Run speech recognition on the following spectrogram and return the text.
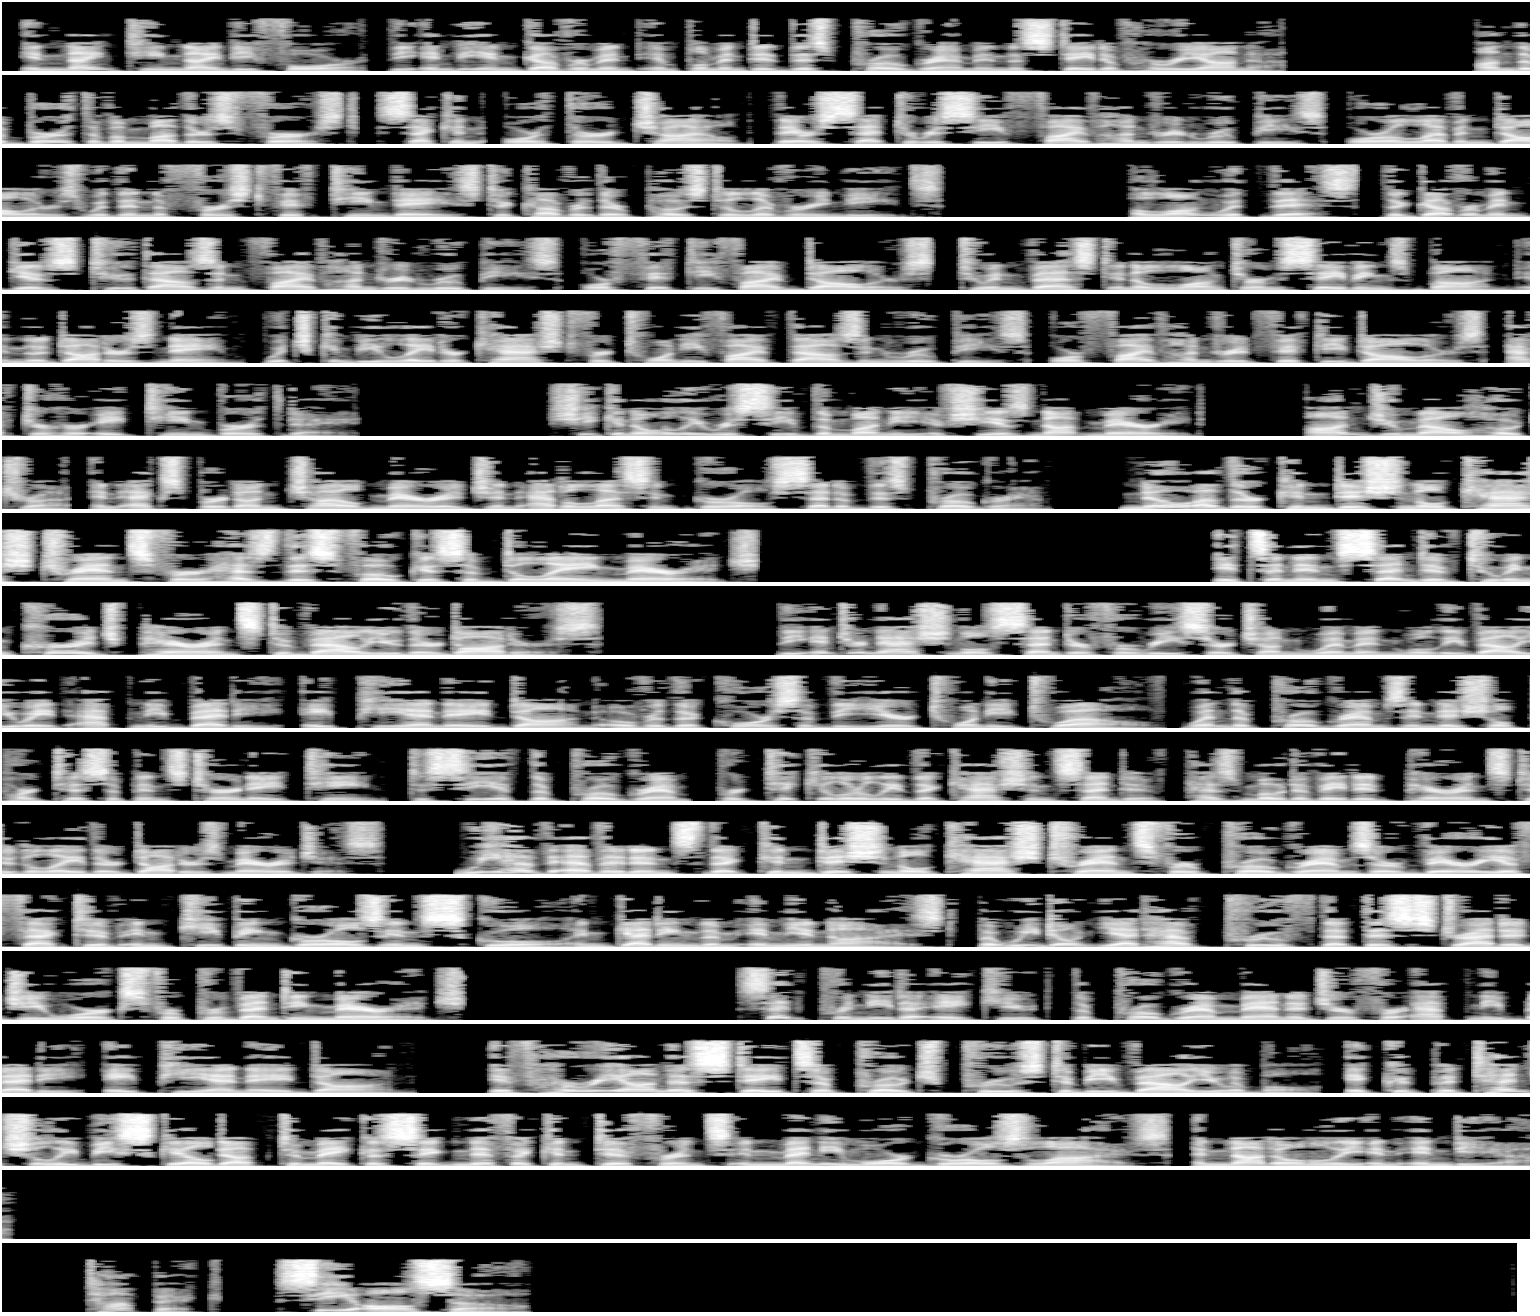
In 1994, the Indian government implemented this program in the state of Haryana. On the birth of a mother's first, second, or third child, they are set to receive 500 rupees, or $11 within the first 15 days to cover their post-delivery needs. Along with this, the government gives 2,500 rupees, or $55, to invest in a long-term savings bond in the daughter's name, which can be later cashed for 25,000 rupees, or $550, after her 18th birthday. She can only receive the money if she is not married. Anju Malhotra, an expert on child marriage and adolescent girls said of this program, "...no other conditional cash transfer has this focus of delaying marriage." It's an incentive to encourage parents to value their daughters. The International Center for Research on Women will evaluate Apni Beti, APNA Dhan over the course of the year 2012, when the program's initial participants turn 18, to see if the program, particularly the cash incentive, has motivated parents to delay their daughters' marriages. We have evidence that conditional cash transfer programs are very effective in keeping girls in school and getting them immunized, but we don't yet have proof that this strategy works for preventing marriage," said Pranita Achyut, the program manager for Apni Beti, APNA Dhan. If Haryana state's approach proves to be valuable, it could potentially be scaled up to make a significant difference in many more girls' lives, and not only in India. See also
